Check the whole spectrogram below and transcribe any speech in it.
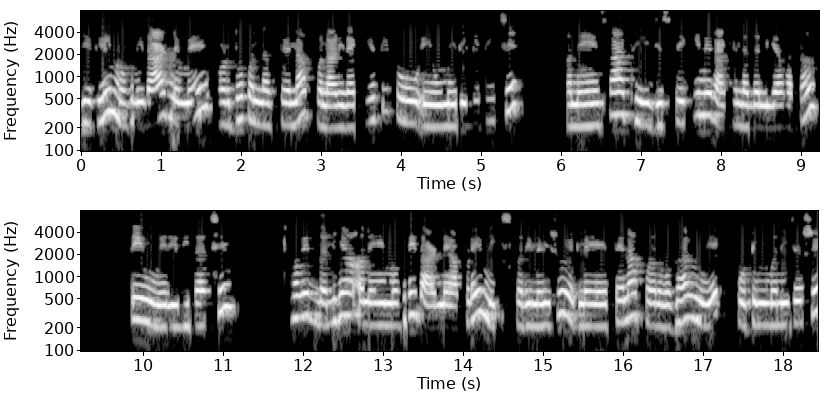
જેટલી મગની દાળને મેં અડધો કલાક પહેલાં પલાળી રાખી હતી તો એ ઉમેરી લીધી છે અને સાથે જે શેકીને રાખેલા દલિયા હતા તે ઉમેરી લીધા છે. હવે દલિયા અને મગની દાળને આપણે મિક્સ કરી લઈશું એટલે તેના પર વઘારનું એક કોટિંગ બની જશે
